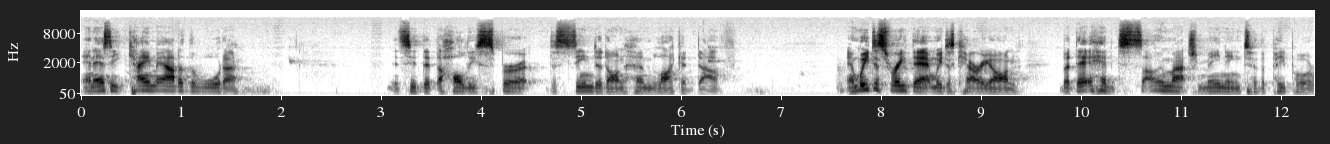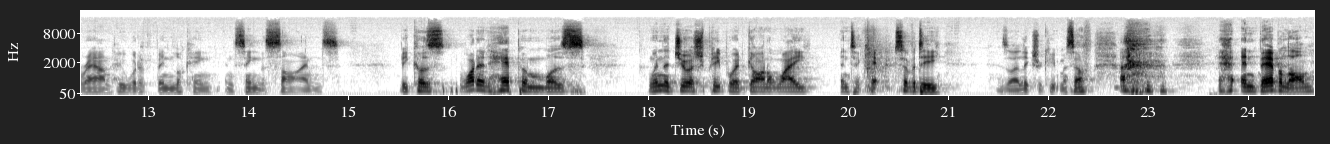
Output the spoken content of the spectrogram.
And as he came out of the water, it said that the Holy Spirit descended on him like a dove. And we just read that and we just carry on. But that had so much meaning to the people around who would have been looking and seeing the signs. Because what had happened was when the Jewish people had gone away into captivity, as I electrocute myself, in Babylon,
